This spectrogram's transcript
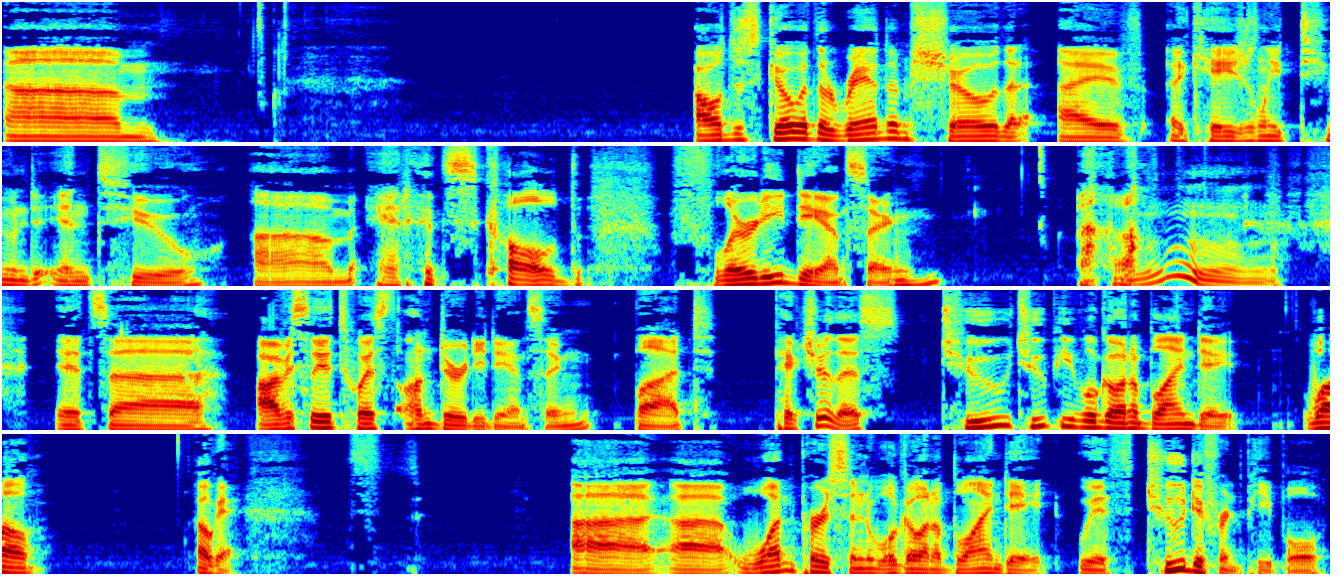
Um, I'll just go with a random show that I've occasionally tuned into, um, and it's called Flirty Dancing. Mm. It's uh obviously a twist on Dirty Dancing, but picture this: two two people go on a blind date. Well, okay. Uh, uh, one person will go on a blind date with two different people,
